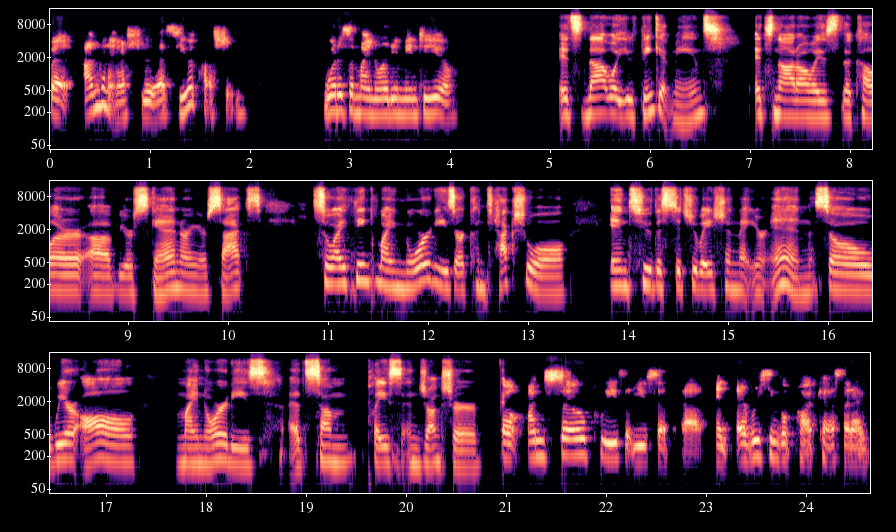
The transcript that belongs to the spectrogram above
but I'm going to ask you ask you a question. What does a minority mean to you? It's not what you think it means. It's not always the color of your skin or your sex. So I think minorities are contextual into the situation that you're in. So we are all minorities at some place and juncture. Oh, I'm so pleased that you said that. And every single podcast that I've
